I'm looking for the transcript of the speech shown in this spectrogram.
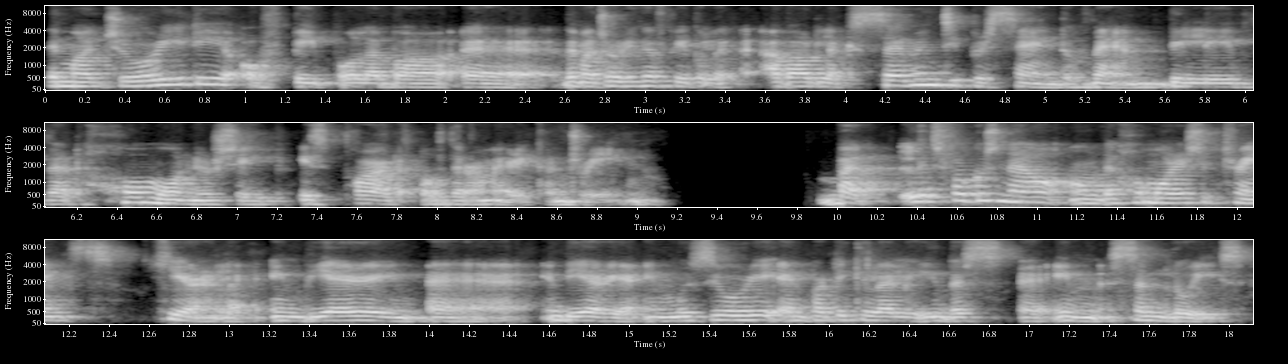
the majority of people about uh, the majority of people about like 70% of them believe that home ownership is part of their american dream. But let's focus now on the home ownership trends here like in the area uh, in the area in missouri and particularly in this uh, in st louis.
